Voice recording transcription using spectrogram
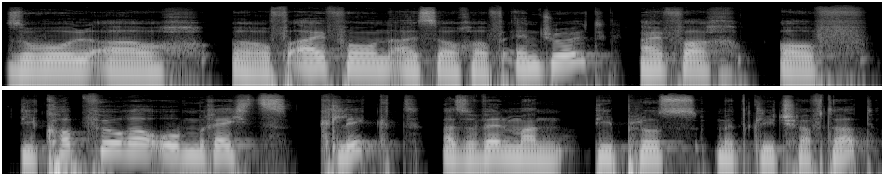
sowohl auch auf iPhone als auch auf Android einfach auf die Kopfhörer oben rechts klickt, also wenn man die Plus-Mitgliedschaft hat,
